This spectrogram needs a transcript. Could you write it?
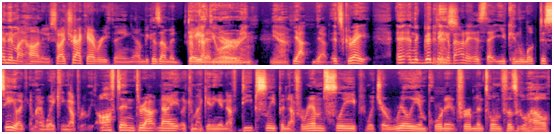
and then my Hanu. So I track everything um, because I'm a data nerd. Yeah. Yeah. Yeah. It's great. And, and the good it thing is. about it is that you can look to see like, am I waking up really often throughout night? Like, am I getting enough deep sleep, enough REM sleep, which are really important for mental and physical health?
